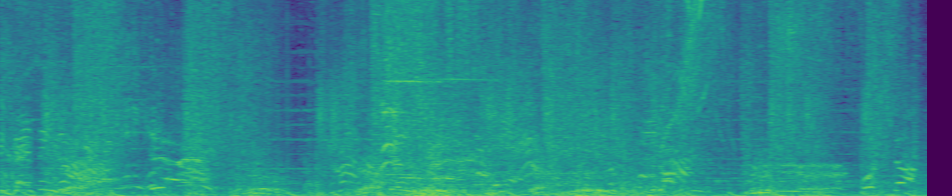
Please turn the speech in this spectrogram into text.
Advancing guard. KO.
